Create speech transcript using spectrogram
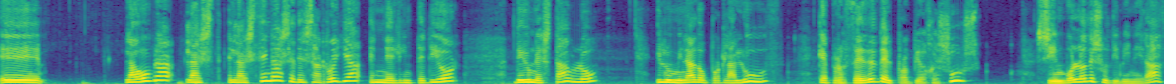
Eh, la obra, la escena se desarrolla en el interior de un establo iluminado por la luz que procede del propio Jesús, símbolo de su divinidad.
